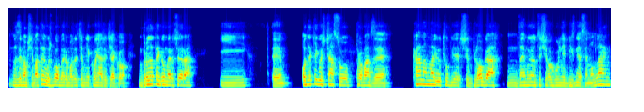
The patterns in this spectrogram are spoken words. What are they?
Nazywam się Mateusz Bober, możecie mnie kojarzyć jako brodatego merchera i od jakiegoś czasu prowadzę kanał na YouTubie czy bloga zajmujący się ogólnie biznesem online.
